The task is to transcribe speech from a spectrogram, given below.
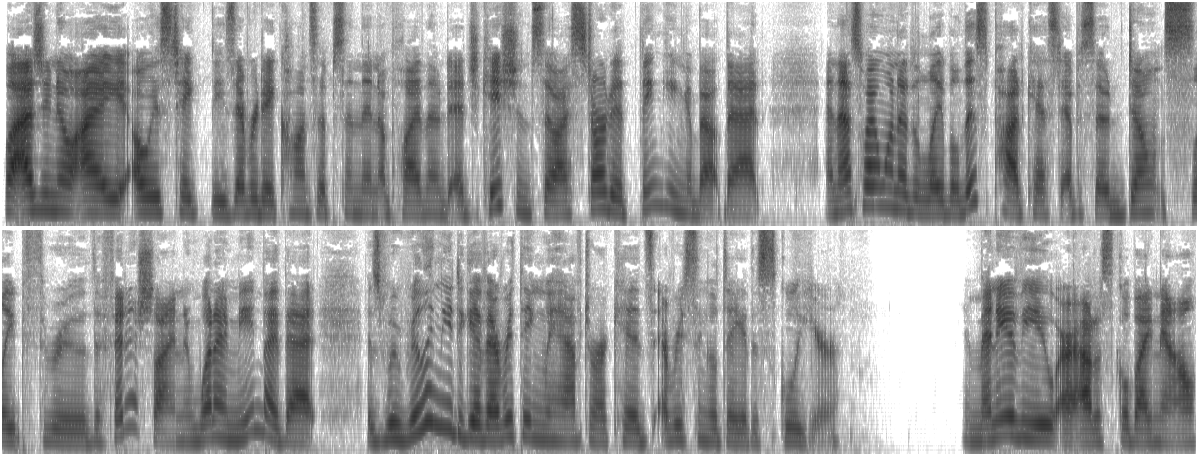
Well, as you know, I always take these everyday concepts and then apply them to education. So I started thinking about that and that's why I wanted to label this podcast episode Don't Sleep Through the Finish Line. And what I mean by that is we really need to give everything we have to our kids every single day of the school year. And many of you are out of school by now.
